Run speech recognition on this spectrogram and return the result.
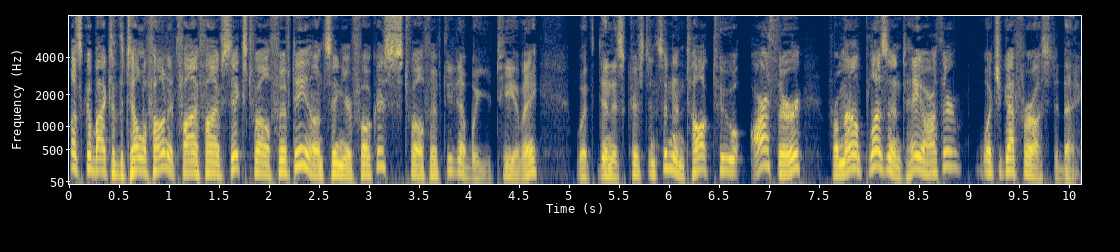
Let's go back to the telephone at 556 1250 on Senior Focus, 1250 WTMA, with Dennis Christensen and talk to Arthur from Mount Pleasant. Hey, Arthur, what you got for us today?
